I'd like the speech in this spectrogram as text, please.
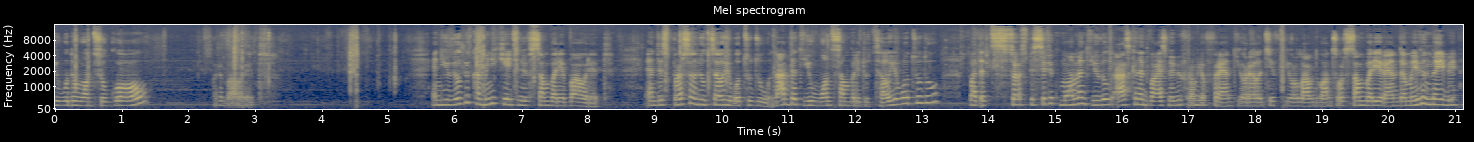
You wouldn't want to go. What about it? And you will be communicating with somebody about it. And this person will tell you what to do. Not that you want somebody to tell you what to do, but at a specific moment you will ask an advice maybe from your friend your relative your loved ones or somebody random even maybe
